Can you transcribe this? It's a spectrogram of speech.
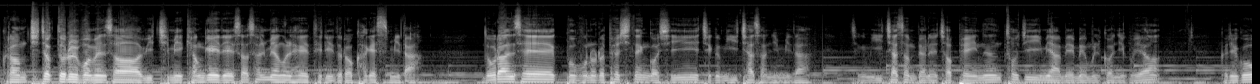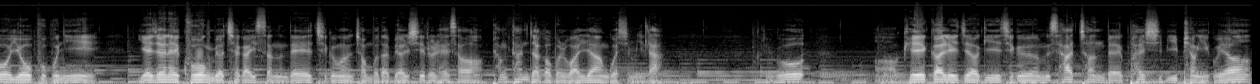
그럼 지적도를 보면서 위치 및 경계에 대해서 설명을 해 드리도록 하겠습니다. 노란색 부분으로 표시된 것이 지금 2차선입니다. 지금 2차선 변에 접해 있는 토지 임야 매매 물건이고요. 그리고 이 부분이 예전에 구옥 몇 채가 있었는데 지금은 전부 다 멸시를 해서 평탄 작업을 완료한 곳입니다. 그리고 어, 계획관리 지역이 지금 4,182평이고요.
